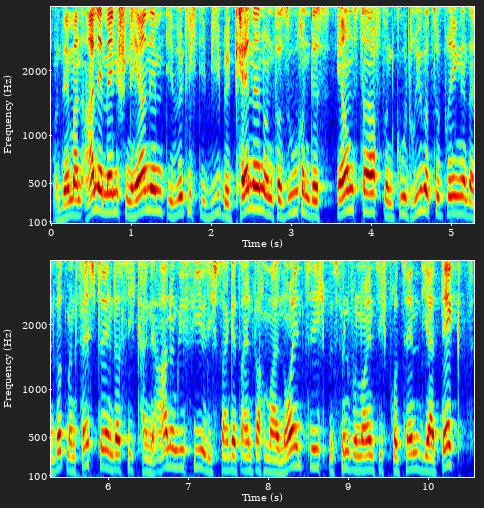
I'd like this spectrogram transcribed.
Und wenn man alle Menschen hernimmt, die wirklich die Bibel kennen und versuchen, das ernsthaft und gut rüberzubringen, dann wird man feststellen, dass sich keine Ahnung wie viel, ich sage jetzt einfach mal 90 bis 95 Prozent ja deckt.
